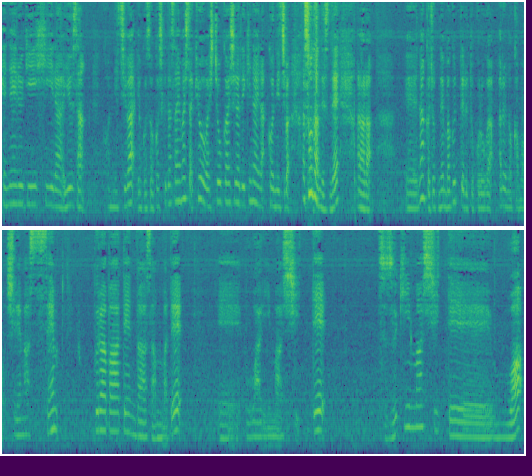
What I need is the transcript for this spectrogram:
エネルギーヒーラー U さん。こんにちは。ようこそお越しくださいました。今日は視聴開始ができないな。こんにちは。あそうなんですね。あらあら、えー、なんかちょっとねバグってるところがあるのかもしれません。プラバーテンダーさんまで、えー、終わりまして続きましては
